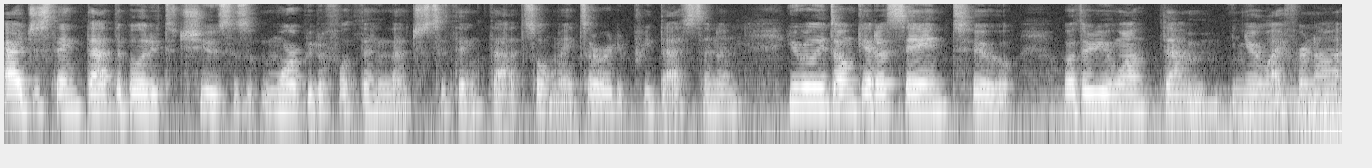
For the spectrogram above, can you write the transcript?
I just think that the ability to choose is a more beautiful thing than just to think that soulmates are already predestined and you really don't get a say into whether you want them in your life or not.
